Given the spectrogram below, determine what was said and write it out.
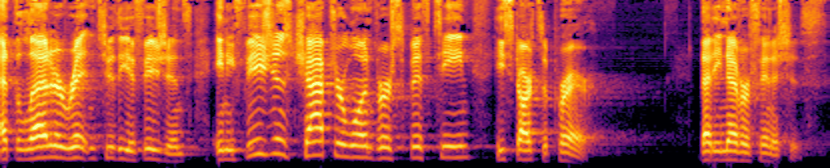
at the letter written to the Ephesians, in Ephesians chapter 1 verse 15, he starts a prayer that he never finishes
